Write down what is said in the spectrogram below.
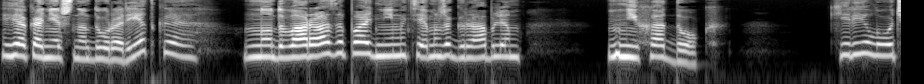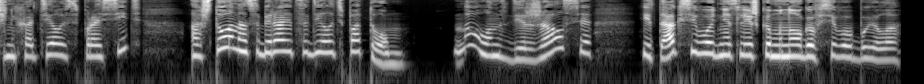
Я, конечно, дура редкая, но два раза по одним и тем же граблям не ходок. Кириллу очень хотелось спросить, а что она собирается делать потом. Но он сдержался, и так сегодня слишком много всего было.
